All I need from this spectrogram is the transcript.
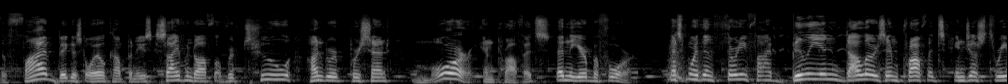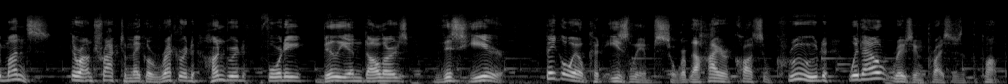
the five biggest oil companies siphoned off over 200% more in profits than the year before. That's more than $35 billion in profits in just three months. They're on track to make a record $140 billion this year. Big oil could easily absorb the higher costs of crude without raising prices at the pump.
